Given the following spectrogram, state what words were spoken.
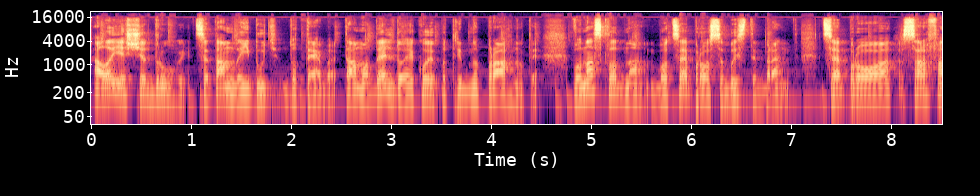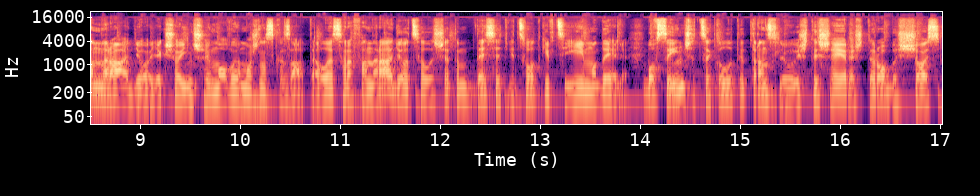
Але є ще другий: це там, де йдуть до тебе. Та модель, до якої потрібно прагнути. Вона складна, бо це про особистий бренд, це про сарафанне радіо, якщо іншою мовою можна сказати. Але сарафанне радіо це лише там 10% цієї моделі. Бо все інше це коли ти транслюєш, ти шейриш, ти робиш щось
